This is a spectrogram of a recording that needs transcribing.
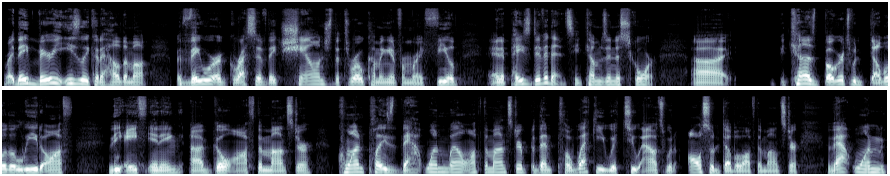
Right, they very easily could have held him up, but they were aggressive. They challenged the throw coming in from right field and it pays dividends. He comes in to score. Uh, because Bogaerts would double the lead off the eighth inning, uh, go off the monster. Kwan plays that one well off the monster, but then Plawecki with two outs would also double off the monster. That one,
